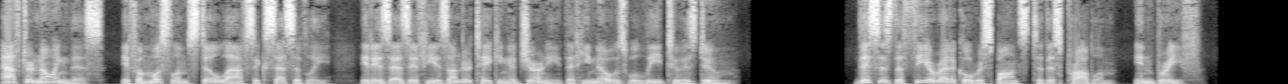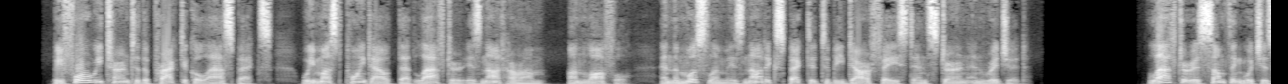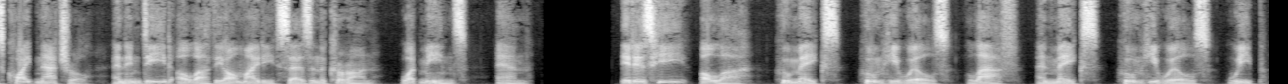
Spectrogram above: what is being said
After knowing this, if a Muslim still laughs excessively, it is as if he is undertaking a journey that he knows will lead to his doom. This is the theoretical response to this problem, in brief. Before we turn to the practical aspects, we must point out that laughter is not haram, unlawful, and the Muslim is not expected to be dar-faced and stern and rigid. Laughter is something which is quite natural, and indeed Allah the Almighty says in the Quran, what means, an. It is He, Allah, who makes, whom He wills, laugh, and makes, whom He wills, weep.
